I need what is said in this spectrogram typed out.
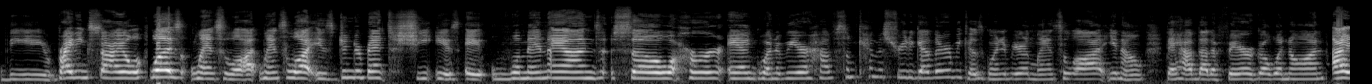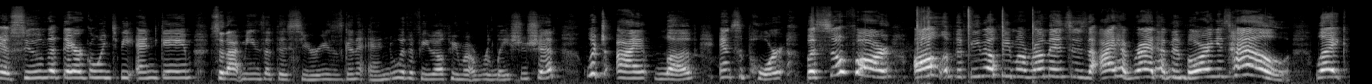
the writing style, was Lancelot. Lancelot is gender bent, she is a woman, and so her and Guinevere have some chemistry together because Guinevere and Lancelot, you know, they have that affair going on. I assume that they are going to be endgame, so that means that this series is going to end with a female-female relationship, which I love and support, but so far, all of the female-female romances that I have read have been boring as hell. Like,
